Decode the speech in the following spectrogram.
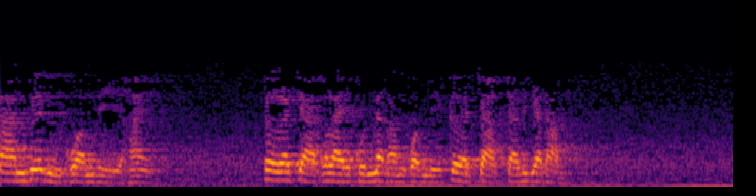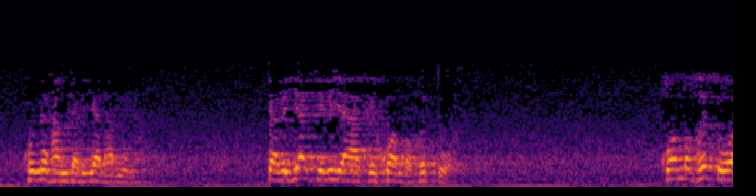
การยื่นความดีให้ เกิดจากอะไรคุณธรรมความดี เกิดจากจริยธรรม คุณธรรมจริยธรรมเนี่ยนะ จริยจริยาคือความประพฤติตัว ความประพฤติตัว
